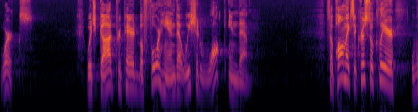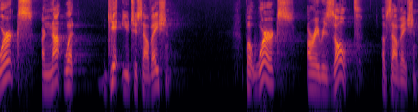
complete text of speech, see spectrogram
works which God prepared beforehand that we should walk in them. So Paul makes it crystal clear works are not what get you to salvation, but works are a result of salvation.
